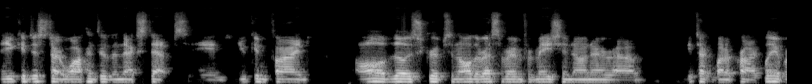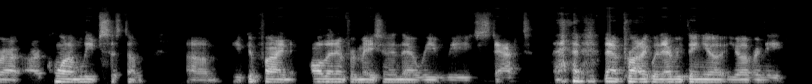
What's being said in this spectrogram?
you could just start walking through the next steps. And you can find all of those scripts and all the rest of our information on our, uh, we talk about our product labor, our, our Quantum Leap system. Um, you can find all that information in there. We, we stacked that product with everything you, you ever need.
